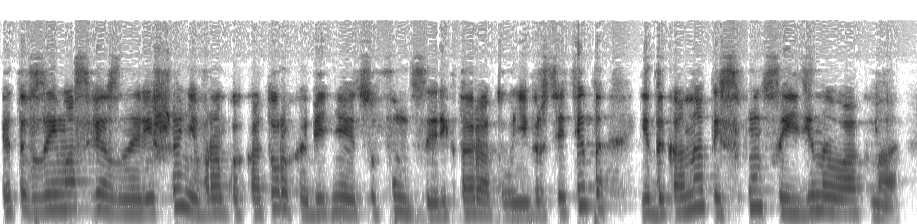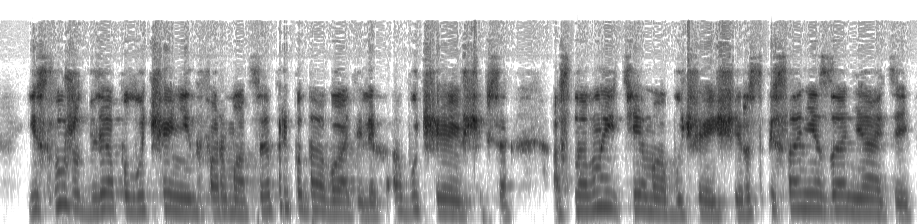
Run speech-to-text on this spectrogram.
Это взаимосвязанные решения, в рамках которых объединяются функции ректората университета и деканата из функции единого окна и служат для получения информации о преподавателях, обучающихся, основные темы обучающие, расписание занятий,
